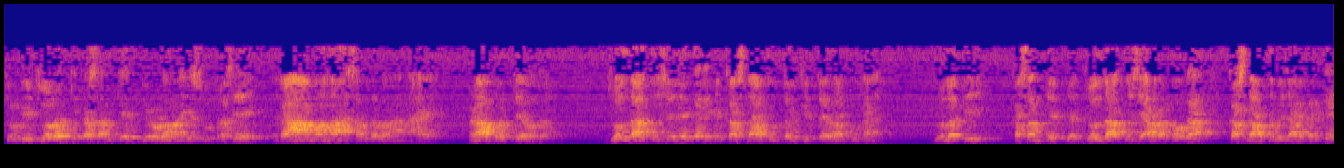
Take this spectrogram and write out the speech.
क्योंकि ज्वलती कसंते द्योड़ा ये सूत्र से राम शब्द बनाना है ऋणा प्रत्यय होगा। ज्वल धातु से लेकर के कस धातु तक जितने धातु हैं, ज्वलती कसंते ज्वल धातु से आरंभ होगा, कस धातु में जाकर के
